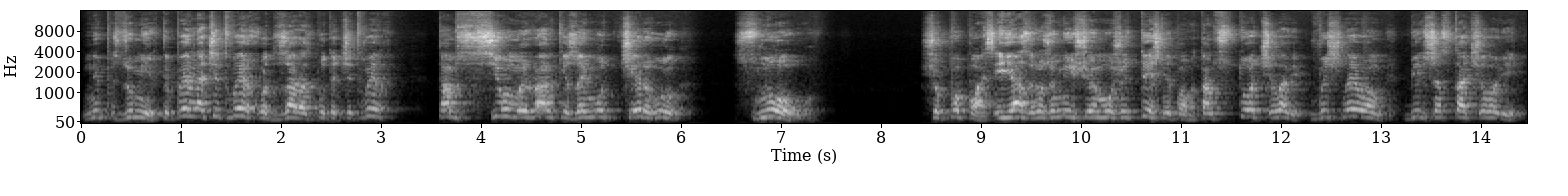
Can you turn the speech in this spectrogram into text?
не зумів. Тепер на четвер, от зараз буде четвер, там з сьомої ранки займуть чергу знову щоб попасть. І я зрозумію, що я можу теж не попасти. Там 100 чоловік. В Вишневому більше 100 чоловік.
